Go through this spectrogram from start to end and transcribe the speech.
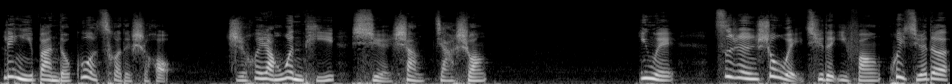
另一半的过错的时候，只会让问题雪上加霜。因为自认受委屈的一方会觉得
